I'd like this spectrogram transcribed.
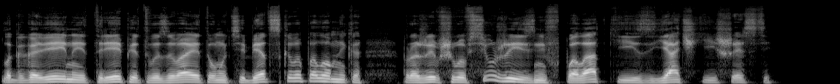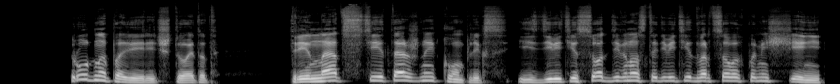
благоговейный трепет вызывает он у тибетского паломника, прожившего всю жизнь в палатке из ячки и шерсти. Трудно поверить, что этот тринадцатиэтажный комплекс из 999 дворцовых помещений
